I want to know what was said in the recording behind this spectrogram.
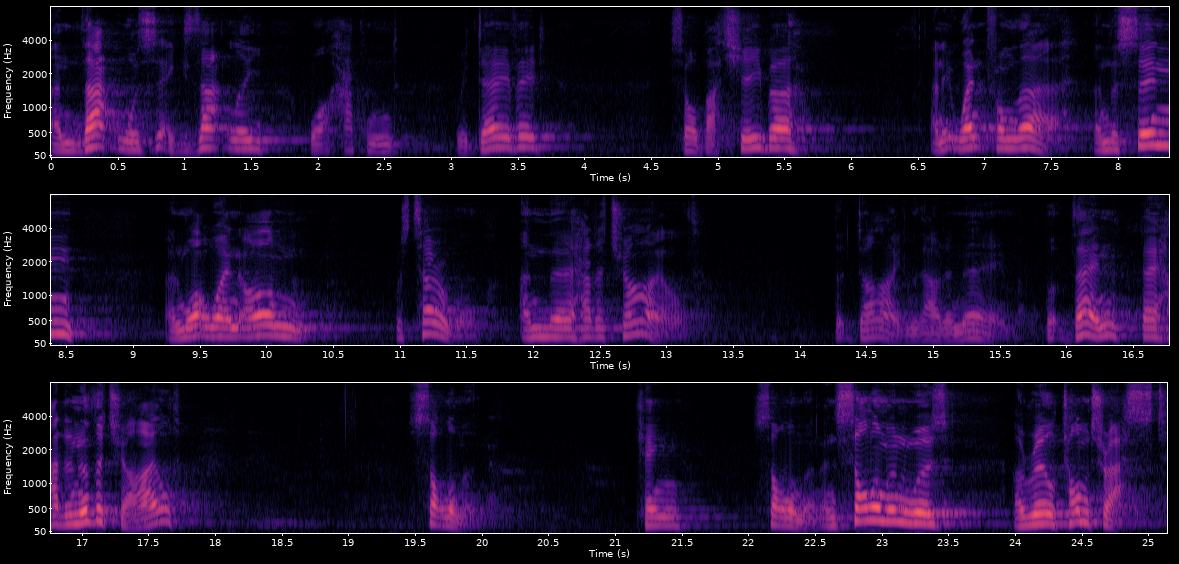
And that was exactly what happened with David. Saw Bathsheba, and it went from there. And the sin and what went on was terrible. And they had a child that died without a name. But then they had another child, Solomon, King Solomon. And Solomon was a real contrast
